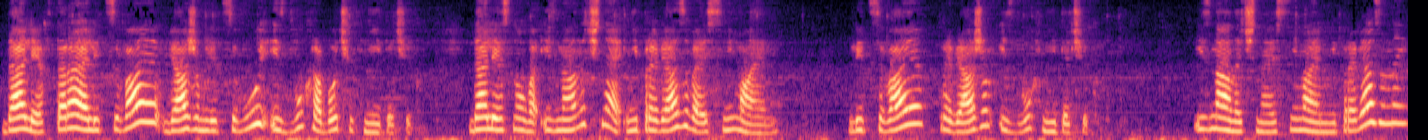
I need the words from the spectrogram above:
Далее, вторая лицевая, вяжем лицевую из двух рабочих ниточек. Далее снова изнаночная, не провязывая, снимаем. Лицевая провяжем из двух ниточек. Изнаночная снимаем не провязанной,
